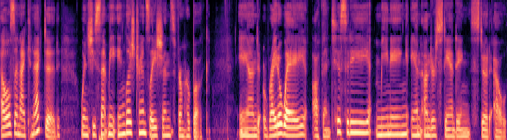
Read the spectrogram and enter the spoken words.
Els and I connected when she sent me English translations from her book. And right away, authenticity, meaning, and understanding stood out.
